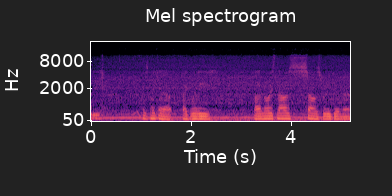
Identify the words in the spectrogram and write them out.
See it's making a like really loud noise now. It sounds really good now.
